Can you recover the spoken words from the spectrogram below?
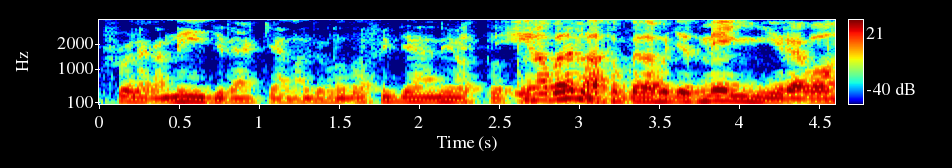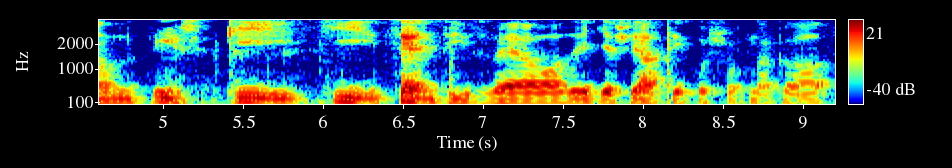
főleg a négyre kell nagyon odafigyelni. Ott, ott Én abban nem el- látok bele, hogy ez mennyire van Én sem. ki, ki centízve az egyes játékosoknak a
